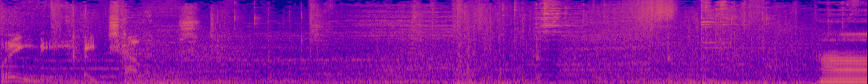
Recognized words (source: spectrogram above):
Bring me a challenge. Uh,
